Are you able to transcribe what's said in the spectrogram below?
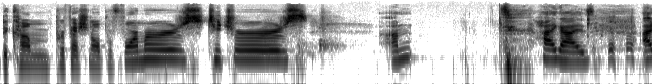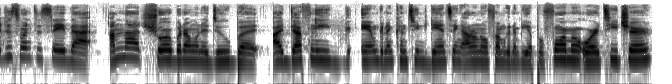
become professional performers, teachers? I'm. Hi guys. I just want to say that I'm not sure what I want to do, but I definitely am going to continue dancing. I don't know if I'm going to be a performer or a teacher,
